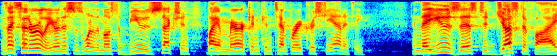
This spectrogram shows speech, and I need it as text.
As I said earlier, this is one of the most abused section by American contemporary Christianity. And they use this to justify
